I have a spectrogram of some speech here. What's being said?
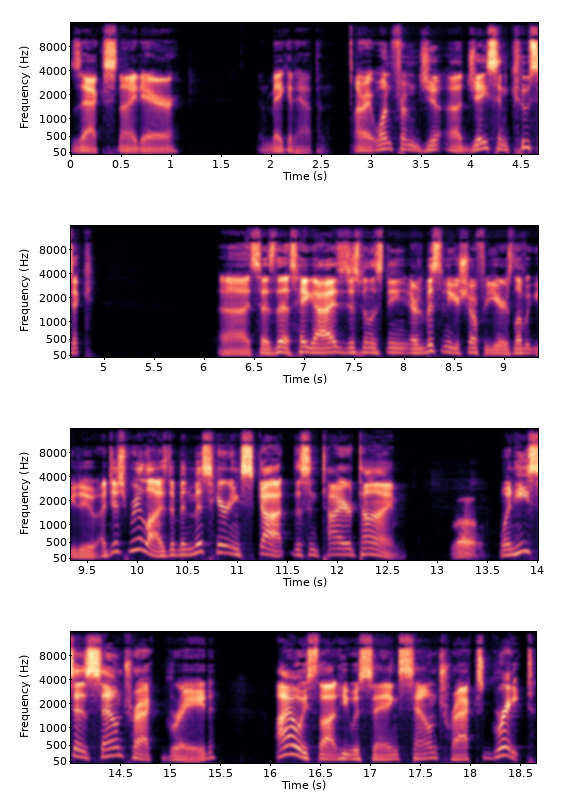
Zack Snyder, and make it happen. All right, one from J- uh, Jason Kusick. Uh, it says this Hey guys, just been listening or listening to your show for years. Love what you do. I just realized I've been mishearing Scott this entire time. Whoa. When he says soundtrack grade, I always thought he was saying soundtrack's great.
